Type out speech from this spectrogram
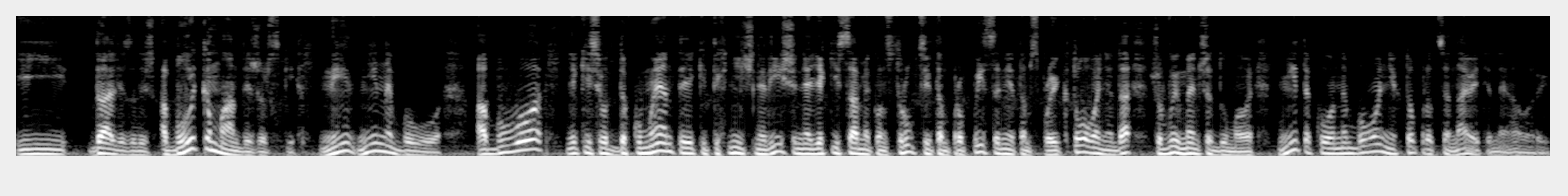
І далі задаєш, а були команди жорсткі? Ні, ні, не було. А було якісь от документи, які технічні рішення, які саме конструкції там прописані, там спроєктовані, да, щоб ви менше думали. Ні, такого не було, ніхто про це навіть і не говорив.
